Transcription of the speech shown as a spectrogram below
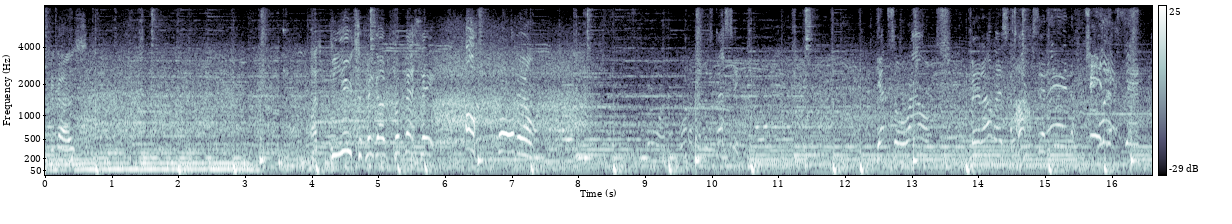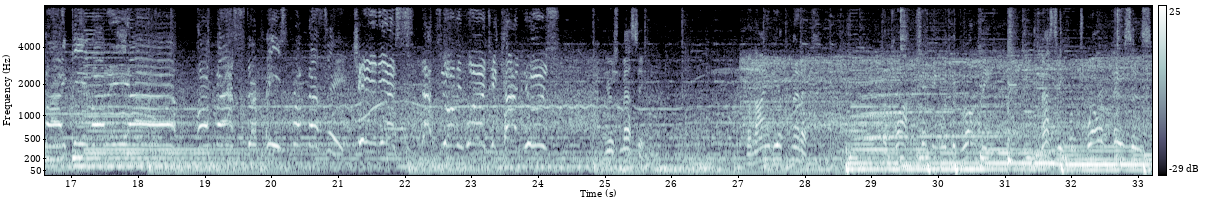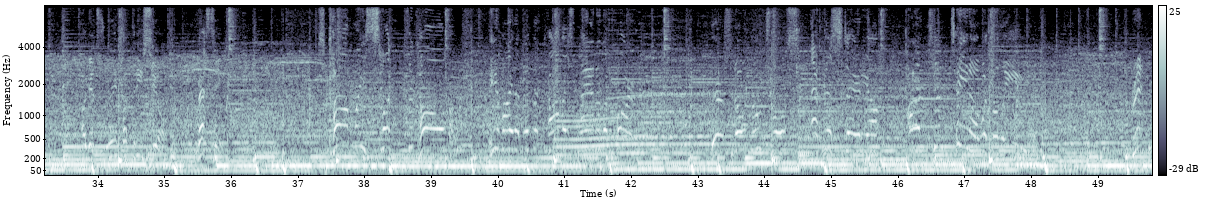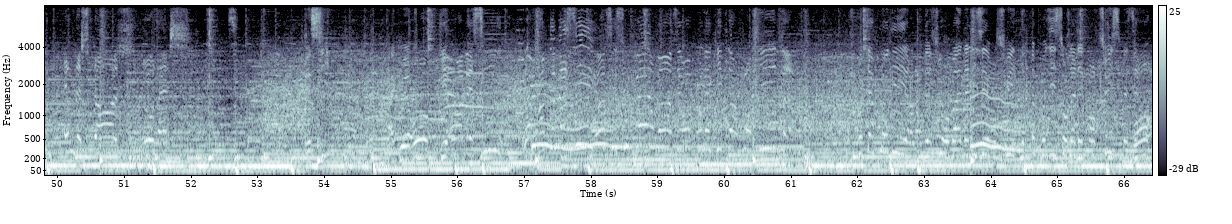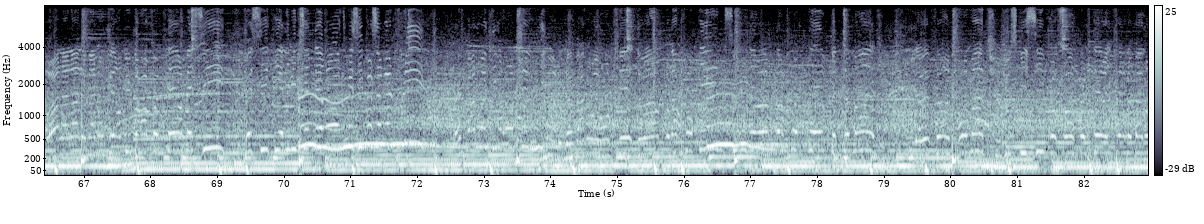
He goes. That's beautifully done from Messi. Off 4 0. One of them is Messi. Gets around. Mireles tucks it in. Flips it by Di Maria. A masterpiece from Messi. Genius! That's the only word you can't use. Here's Messi. The 90th minute. The clock ticking with the drum beat. Messi from 12 paces against Rui Patricio. Messi calmly swept it home. He might have been the calmest man in the park. There's no neutrals at this stadium. Argentina with the lead. Written in the stars, no less. Messi, Aguero qui on va analyser ensuite la position de la défense suisse. Mais bon, oh là là, le ballon perdu par un Voltaire. Messi, Messi qui élimine cette défense. Messi face à Bonfree. Le ballon est rentré. Le ballon est rentré 2-1 pour l'Argentine. Seconde erreur par Voltaire. Quel dommage. Il avait fait un grand match jusqu'ici. François Voltaire, il perd le ballon.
